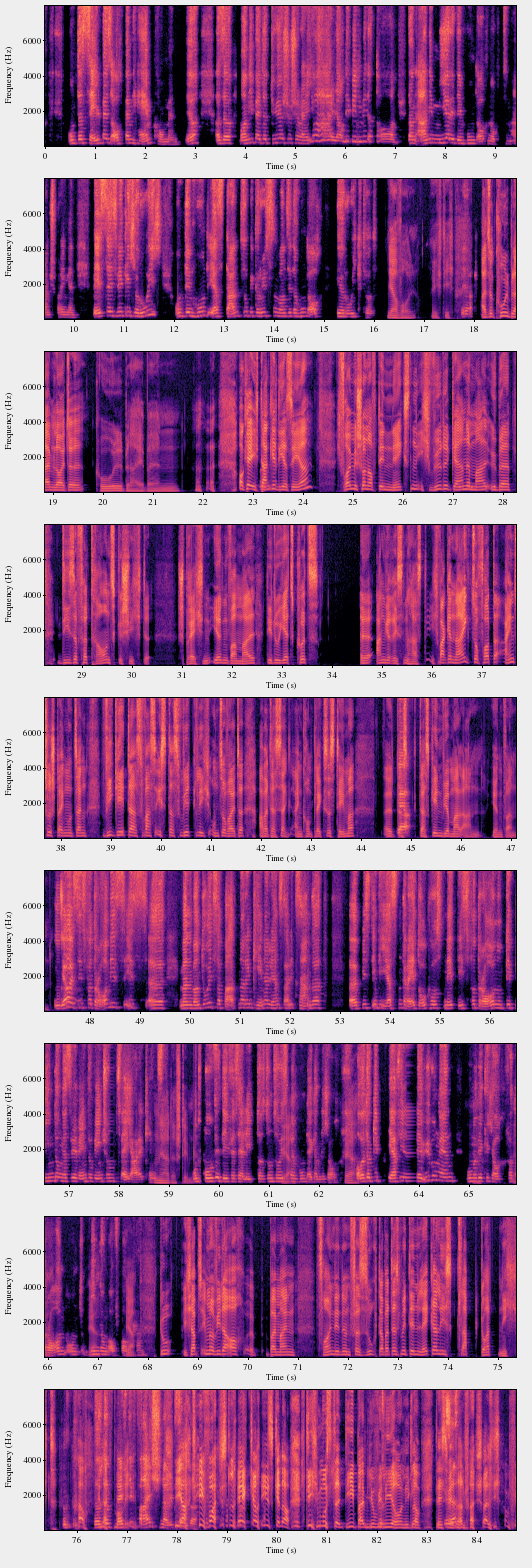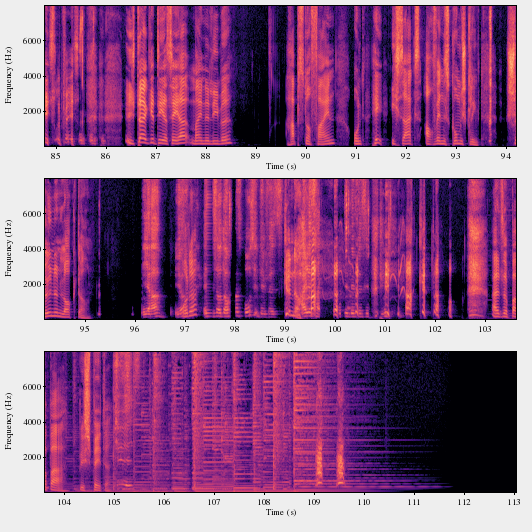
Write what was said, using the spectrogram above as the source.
und dasselbe ist auch beim Heimkommen. Ja? Also wenn ich bei der Tür schon schreie, ja hallo und ich bin wieder da, dann animiere den Hund auch noch zum Anspringen. Besser ist wirklich ruhig und den Hund erst dann zu begrüßen, wenn sich der Hund auch beruhigt hat. Jawohl, richtig. Ja. Also cool bleiben, Leute. Cool bleiben. Okay, ich danke dir sehr. Ich freue mich schon auf den nächsten. Ich würde gerne mal über diese Vertrauensgeschichte sprechen, irgendwann mal, die du jetzt kurz äh, angerissen hast. Ich war geneigt, sofort einzusteigen und sagen, wie geht das, was ist das wirklich und so weiter. Aber das ist ein, ein komplexes Thema. Äh, das, ja. das gehen wir mal an irgendwann. Ja, es ist Vertrauen, ist, ist äh, ich meine, wenn du jetzt eine Partnerin kennenlernst, Alexander, äh, bist in die ersten drei Tage hast nicht das Vertrauen und die Bindung, als wenn du wen schon zwei Jahre kennst. Ja, das stimmt. Und Positives erlebt hast. Und so ist es ja. beim Hund eigentlich auch. Ja. Aber da gibt es sehr viele Übungen, wo man wirklich auch Vertrauen ja. und Bindung aufbauen kann. Du, ich habe es immer wieder auch äh, bei meinen Freundinnen versucht, aber das mit den Leckerlis klappt dort nicht. Aber das sind vielleicht die falschen, Alexander. Ja, die falschen Leckerlis, genau. Die, ich musste die beim Juwelier holen. Ich glaube, das wäre ja. dann wahrscheinlich ein bisschen besser. Ich danke dir sehr, meine Liebe. Hab's noch fein. Und hey, ich sag's, auch wenn es komisch klingt, schönen Lockdown. Ja, ja. Oder? Es hat auch was Positives. Genau. Alles hat Positives. ja, genau. Also, Papa, bis später. Tschüss.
